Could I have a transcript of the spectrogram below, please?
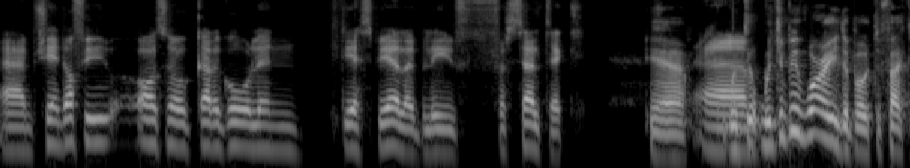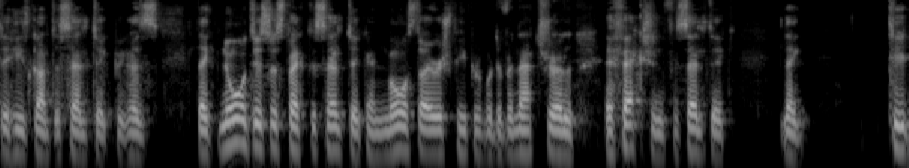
Um, Shane Duffy also got a goal in the SPL, I believe, for Celtic. Yeah. Um, would, you, would you be worried about the fact that he's gone to Celtic? Because, like, no disrespect to Celtic, and most Irish people would have a natural affection for Celtic like to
